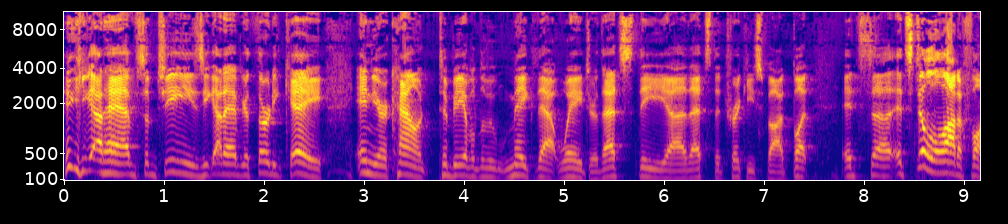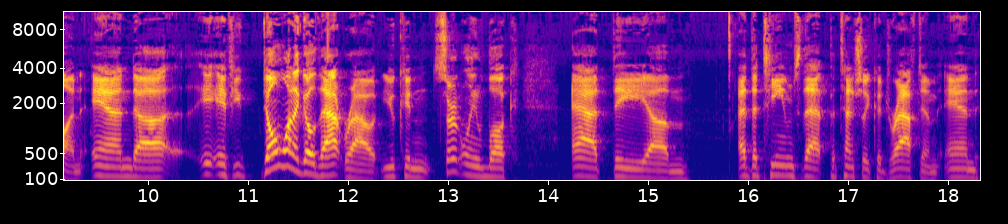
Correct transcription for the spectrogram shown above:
you got to have some cheese. You got to have your 30k in your account to be able to make that wager. That's the uh, that's the tricky spot, but it's uh, it's still a lot of fun. And uh, if you don't want to go that route, you can certainly look at the um, at the teams that potentially could draft him. And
